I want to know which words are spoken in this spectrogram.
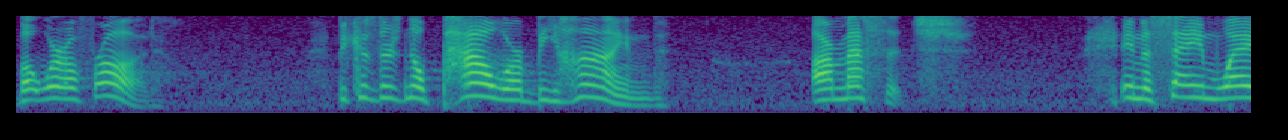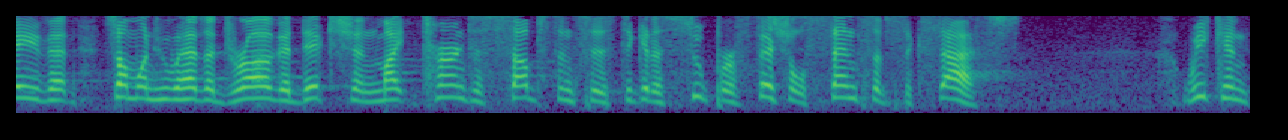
But we're a fraud because there's no power behind our message. In the same way that someone who has a drug addiction might turn to substances to get a superficial sense of success. We can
